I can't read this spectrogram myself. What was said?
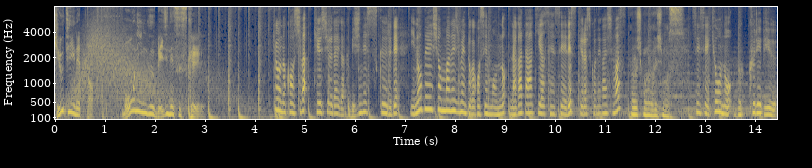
QTnet。モーニングビジネススクール。今日の講師は九州大学ビジネススクールでイノベーションマネジメントがご専門の永田晃也先生です。よろしくお願いします。よろしくお願いします。先生今日のブックレビュー、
